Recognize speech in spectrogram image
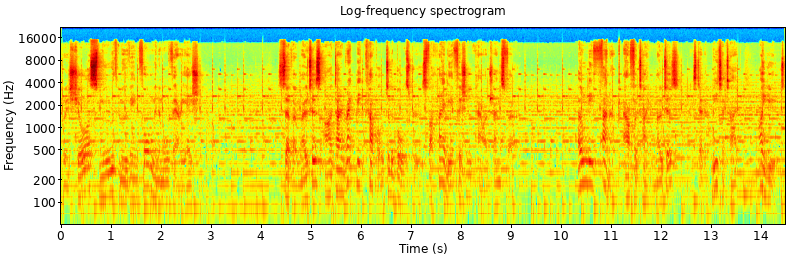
to ensure smooth moving for minimal variation. Servo motors are directly coupled to the ball screws for highly efficient power transfer. Only Fanuc alpha type motors, instead of beta type, are used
